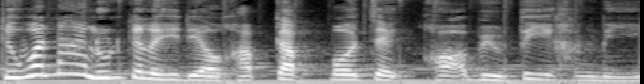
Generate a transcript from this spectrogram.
ถือว่าน่าลุ้นกันเลยทีเดียวครับ กับโปรเจกต์ Call of Duty ครั้งนี้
